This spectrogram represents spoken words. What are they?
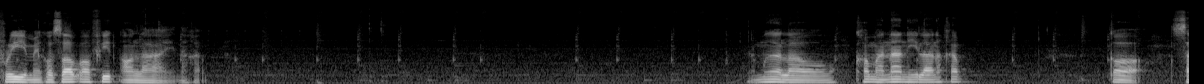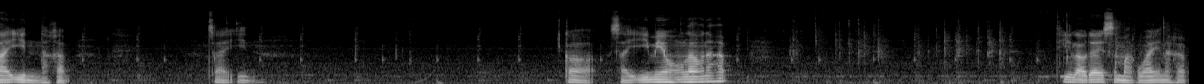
Free Microsoft Office ออนไลน์นะครับ เมื่อเราเข้ามาหน้านี้แล้วนะครับ ก็ sign in นะครับ sign in ก็ใส่อีเมลของเรานะครับ ที่เราได้สมัครไว้นะครับ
